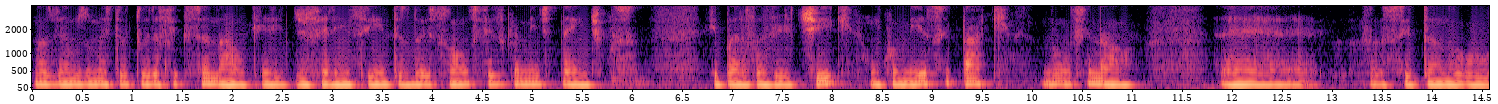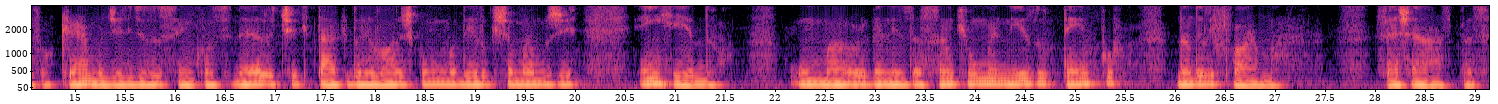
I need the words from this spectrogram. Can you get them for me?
nós vemos uma estrutura ficcional que diferencia entre os dois sons fisicamente idênticos, que para fazer tic, um começo e tac no final. É, citando o Kermode, ele diz assim: considero o tic-tac do relógio como um modelo que chamamos de enredo, uma organização que humaniza o tempo dando-lhe forma. Fecha aspas.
